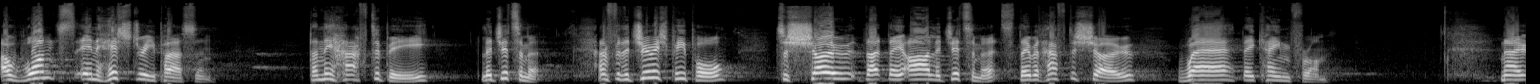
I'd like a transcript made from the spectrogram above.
a once in history person, then they have to be legitimate. And for the Jewish people to show that they are legitimate, they would have to show where they came from. Now,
